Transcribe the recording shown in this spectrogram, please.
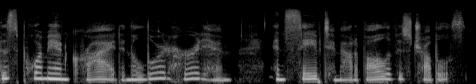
This poor man cried, and the Lord heard him and saved him out of all of his troubles.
